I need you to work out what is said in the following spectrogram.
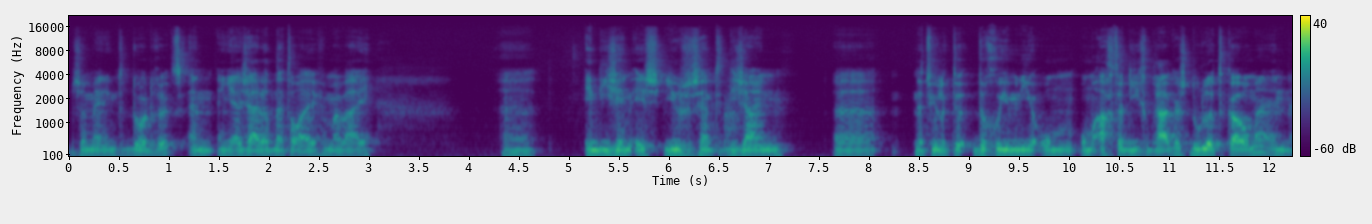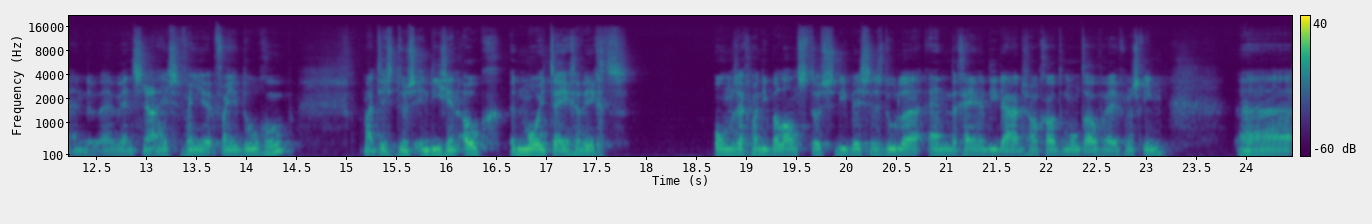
zijn mening doordrukt. En, en jij zei dat net al even, maar wij... in die zin is user-centered design... natuurlijk de, de goede manier om, om achter die gebruikersdoelen te komen en, en de wensen en Ja. eisen van je, van je doelgroep. Maar het is dus in die zin ook een mooi tegenwicht om zeg maar die balans tussen die businessdoelen en degene die daar zo'n grote mond over heeft misschien, eh,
